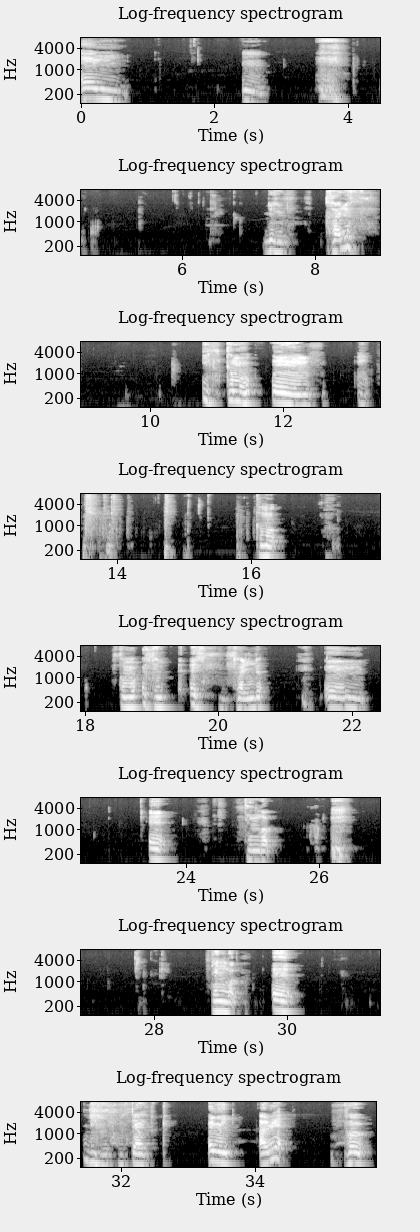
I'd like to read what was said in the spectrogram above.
Eh, eh, dedicarlo y como eh, como como están escuchando eh, em, eh, tengo tengo eh, dificultades en el hablar por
